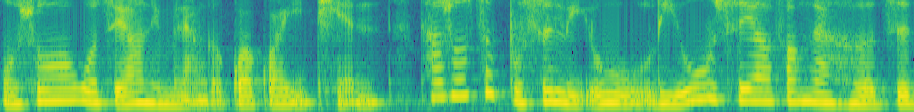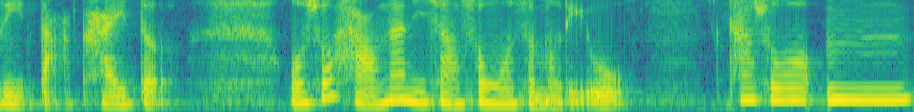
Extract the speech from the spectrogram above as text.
我说：“我只要你们两个乖乖一天。”他说：“这不是礼物，礼物是要放在盒子里打开的。”我说：“好，那你想送我什么礼物？”他说：“嗯，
